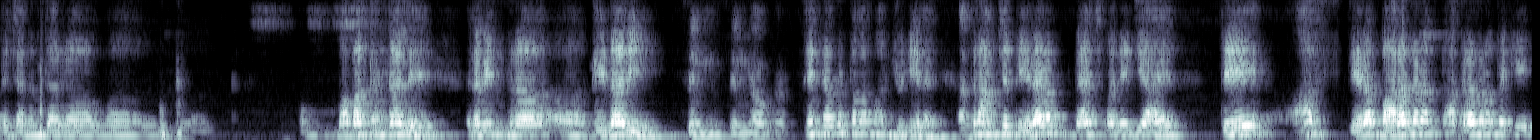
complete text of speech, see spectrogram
त्याच्यानंतर बाबा कंगाले रवींद्र केदारी सेन सेनगावकर. सेनगावकर मला ज्युनियर आहे. तर. आमच्या तेरा बॅच मध्ये जे आहेत ते आज तेरा बारा जण अकरा जणांपैकी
